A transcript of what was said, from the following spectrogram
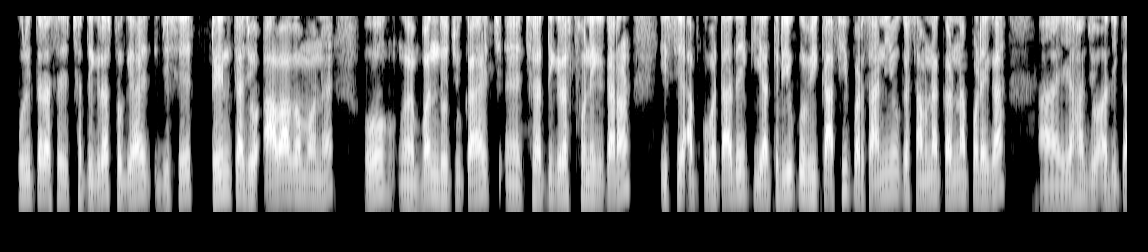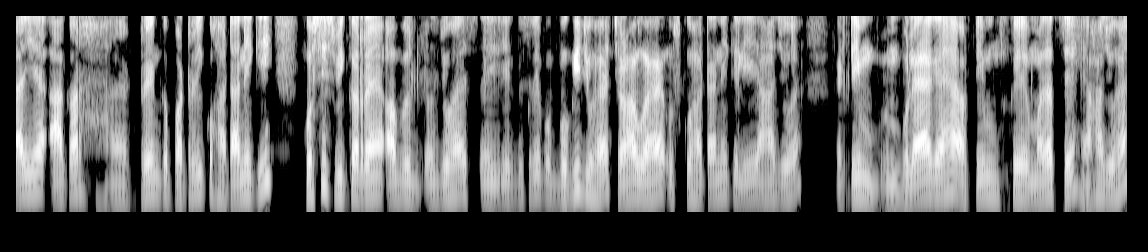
पूरी तरह से क्षतिग्रस्त हो गया है, जिससे ट्रेन का जो आवागमन है, वो बंद हो चुका है क्षतिग्रस्त होने के कारण। इससे आपको बता दें कि यात्रियों को भी काफ़ी परेशानियों का सामना करना पड़ेगा। यहाँ जो अधिकारी है, आकर ट्रेन को, पटरी को हटाने की कोशिश भी कर रहे हैं। अब जो है, एक दूसरे पर बोगी जो है, चढ़ा हुआ है, उसको हटाने के लिए यहाँ जो है टीम बुलाया गया है और टीम के मदद से यहाँ जो है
